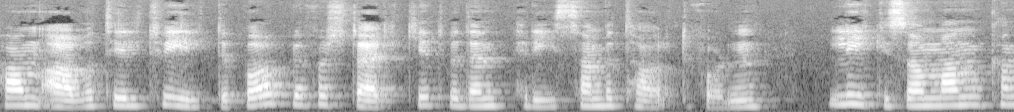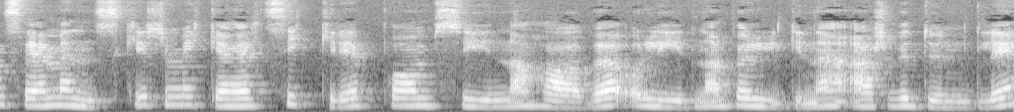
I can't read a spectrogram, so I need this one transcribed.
han av og til tvilte på, ble forsterket ved den pris han betalte for den. Like som man kan se mennesker som ikke er helt sikre på om synet av havet og lyden av bølgene er så vidunderlig,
